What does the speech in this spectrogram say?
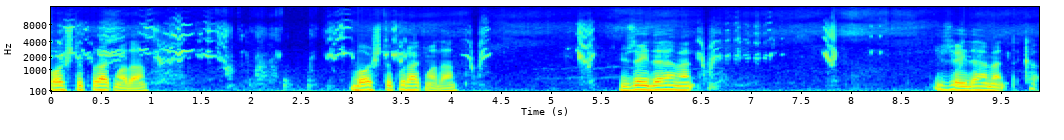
boşluk bırakmadan boşluk bırakmadan yüzeyde hemen yüzeyde hemen ka-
